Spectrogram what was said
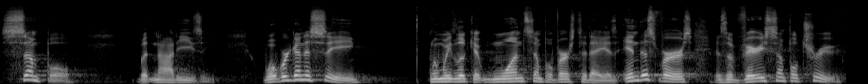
Simple, but not easy. What we're going to see when we look at one simple verse today is in this verse is a very simple truth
